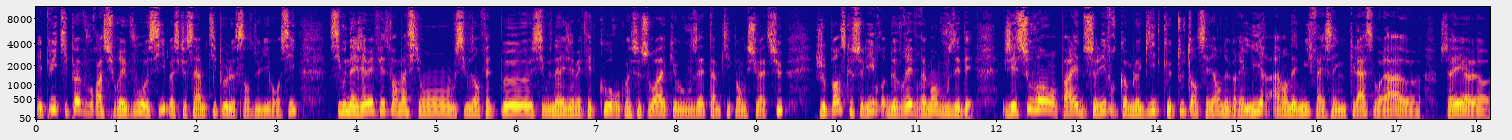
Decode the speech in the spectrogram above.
et puis qui peuvent vous rassurer vous aussi, parce que c'est un petit peu le sens du livre aussi. Si vous n'avez jamais fait de formation, ou si vous en faites peu, si vous n'avez jamais fait de cours ou quoi que ce soit, et que vous êtes un petit peu anxieux là-dessus, je pense que ce livre devrait vraiment vous aider. J'ai souvent parlé de ce livre comme le guide que tout enseignant devrait lire avant d'être face à une classe, voilà, euh, vous savez, euh,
